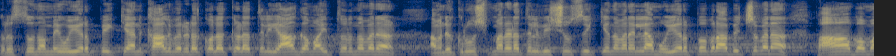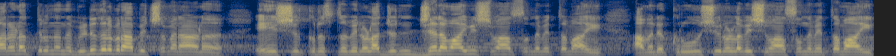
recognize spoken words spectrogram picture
ക്രിസ്തു നമ്മെ ഉയർപ്പിക്കാൻ കാൽവരുടെ കൊലക്കളത്തിൽ യാഗമായി തീർന്നവനാണ് അവന്റെ ക്രൂശ് മരണത്തിൽ വിശ്വസിക്കുന്നവനെല്ലാം ഉയർപ്പ് പ്രാപിച്ചവന് പാപമരണത്തിൽ നിന്ന് വിടുതൽ പ്രാപിച്ചവനാണ് യേശു ക്രിസ്തുവിലുള്ള അജുഞ്ചലമായ വിശ്വാസം നിമിത്തമായി അവന്റെ ക്രൂശിലുള്ള വിശ്വാസം നിമിത്തമായി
